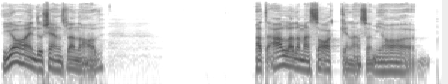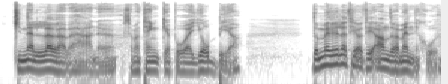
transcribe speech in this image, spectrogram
Jag har ändå känslan av att alla de här sakerna som jag gnäller över här nu, som jag tänker på är jobbiga, de är relaterade till andra människor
